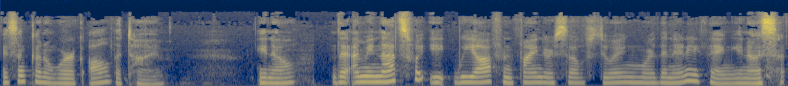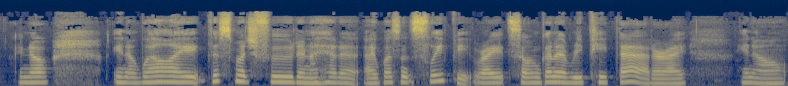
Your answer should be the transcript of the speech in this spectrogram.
isn't going to work all the time. You know, that I mean, that's what you, we often find ourselves doing more than anything. You know, so I know, you know, well, I ate this much food and I had a, I wasn't sleepy, right? So I'm going to repeat that. Or I, you know,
